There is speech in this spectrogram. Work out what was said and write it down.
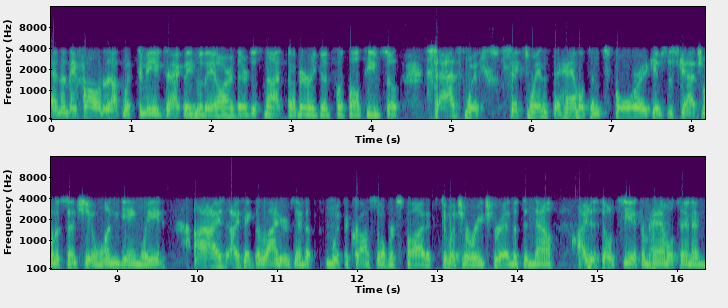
And then they followed it up with, to me, exactly who they are. They're just not a very good football team. So Sask with six wins to Hamilton's four, it gives Saskatchewan essentially a one-game lead. I, I think the Riders end up with the crossover spot. It's too much of a reach for Edmonton now. I just don't see it from Hamilton. And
